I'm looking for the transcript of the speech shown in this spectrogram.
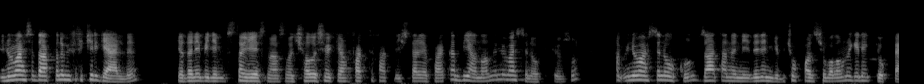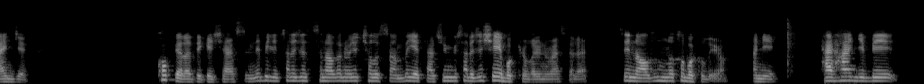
Üniversitede aklına bir fikir geldi. Ya da ne bileyim staj esnasında çalışırken farklı farklı işler yaparken bir yandan da üniversiteni okuyorsun. Tam üniversiteni oku. Zaten hani dediğim gibi çok fazla çabalamana gerek yok bence. Kopyala da geçersin. Ne bileyim sadece sınavdan önce çalışsan da yeter. Çünkü sadece şeye bakıyorlar üniversiteler. Senin aldığın nota bakılıyor. Hani herhangi bir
